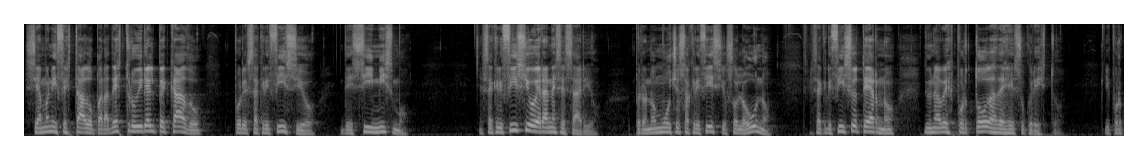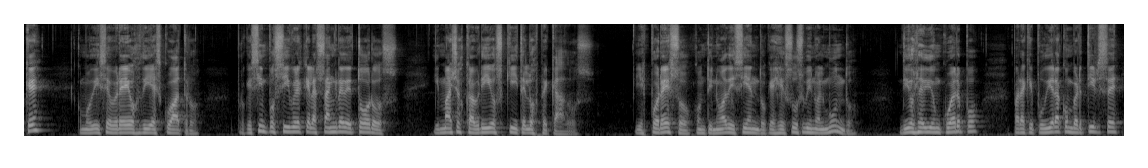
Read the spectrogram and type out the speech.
se ha manifestado para destruir el pecado por el sacrificio de sí mismo. El sacrificio era necesario, pero no mucho sacrificio, solo uno, el sacrificio eterno de una vez por todas de Jesucristo. ¿Y por qué? Como dice Hebreos 10:4, porque es imposible que la sangre de toros y machos cabríos quite los pecados. Y es por eso, continúa diciendo, que Jesús vino al mundo, Dios le dio un cuerpo para que pudiera convertirse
